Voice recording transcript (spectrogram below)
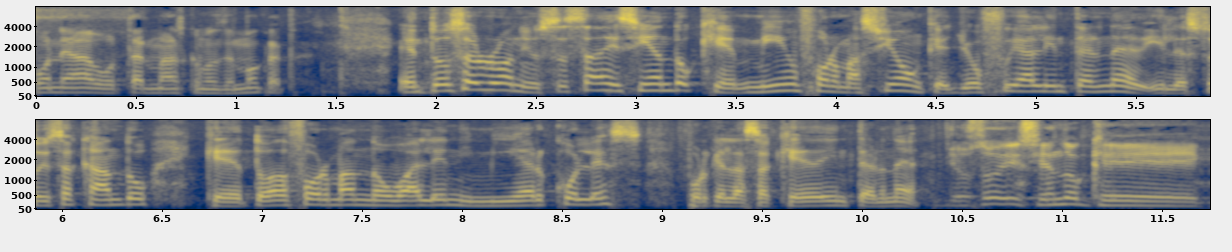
pone a votar más con los demócratas. Entonces, Ronnie, usted está diciendo que mi información, que yo fui al internet y le estoy sacando, que de todas formas no vale ni miércoles porque la saqué de internet. Yo estoy diciendo que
